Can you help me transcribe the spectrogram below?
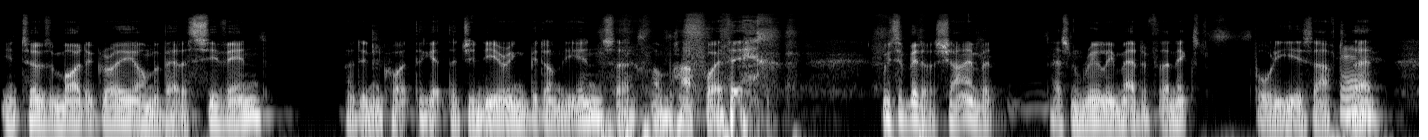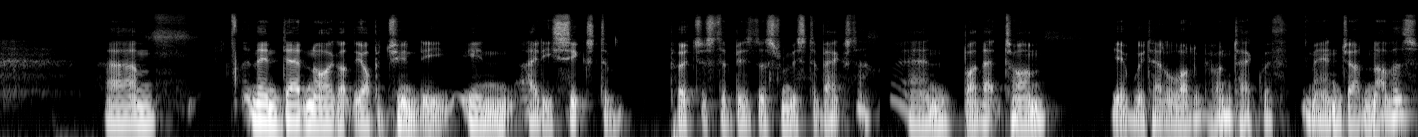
in terms of my degree, I'm about a Civ N. I didn't quite get the engineering bit on the end, so I'm halfway there, which is a bit of a shame, but hasn't really mattered for the next 40 years after Yeah. that. Um, and then Dad and I got the opportunity in '86 to purchase the business from Mr. Baxter, and by that time, yeah, we'd had a lot of contact with Mann Judd and others.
